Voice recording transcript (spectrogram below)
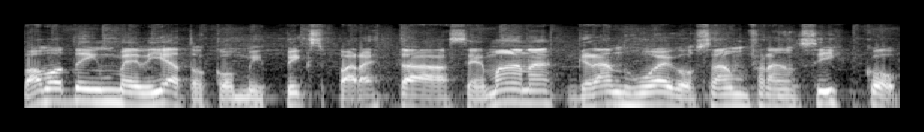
Vamos de inmediato con mis picks para esta semana. Gran juego, San Francisco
